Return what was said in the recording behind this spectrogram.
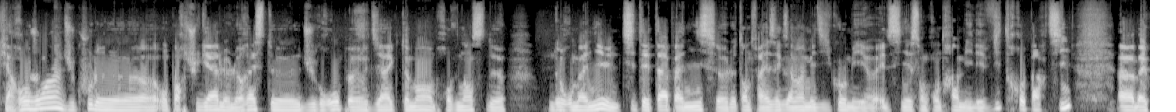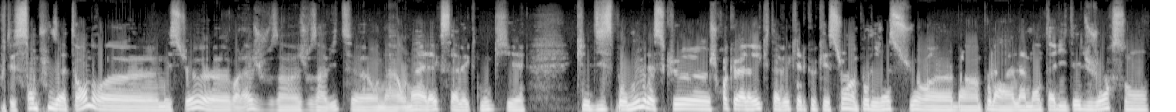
qui a rejoint du coup le, au Portugal le reste du groupe directement en provenance de de Roumanie, une petite étape à Nice, euh, le temps de faire les examens médicaux mais, euh, et de signer son contrat, mais il est vite reparti. Euh, bah, écoutez, sans plus attendre, messieurs, voilà, je vous, invite. on, a, on a Alex avec nous qui est, qui est disponible. Est-ce que je crois que Alric, tu avais quelques questions un peu déjà sur bah, un peu la, mentalité du joueur, son,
